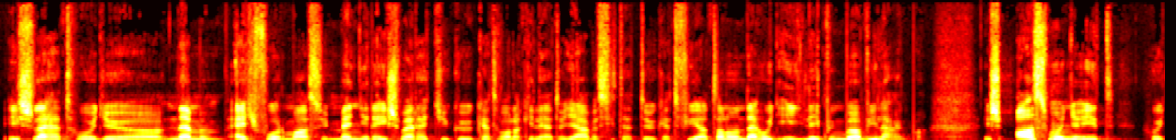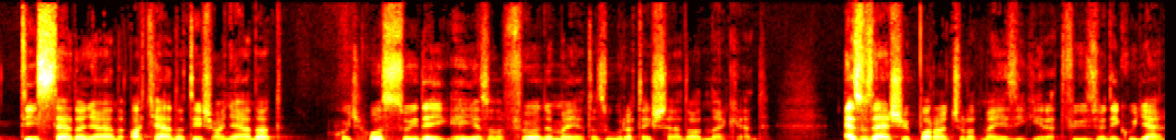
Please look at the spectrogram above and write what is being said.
és lehet, hogy nem egyforma az, hogy mennyire ismerhetjük őket, valaki lehet, hogy elveszített őket fiatalon, de hogy így lépünk be a világba. És azt mondja itt, hogy tiszteld anyád, atyádat és anyádat, hogy hosszú ideig élj azon a földön, melyet az Úr, Istened ad neked. Ez az első parancsolat, mely az ígéret fűződik, ugye?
